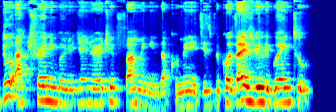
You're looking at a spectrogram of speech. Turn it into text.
do a training on regenerative farming in the communities because that is really going to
